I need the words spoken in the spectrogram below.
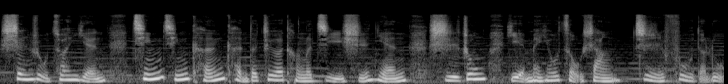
深入钻研，勤勤恳恳地折腾了几十年，始终也没有走上致富的路。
